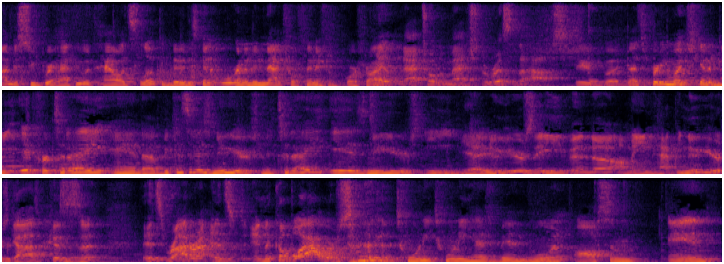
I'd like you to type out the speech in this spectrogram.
I'm just super happy with how it's looking, dude. It's gonna we're gonna do natural finish, of course, right? Natural to match the rest of the house. Dude, but that's pretty much gonna be it for today. And uh, because it is New Year's, today is New Year's Eve. Yeah, dude. New Year's Eve, and uh, I mean Happy New Year's, guys, because uh, it's right around. It's in a couple hours. 2020 has been one awesome and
